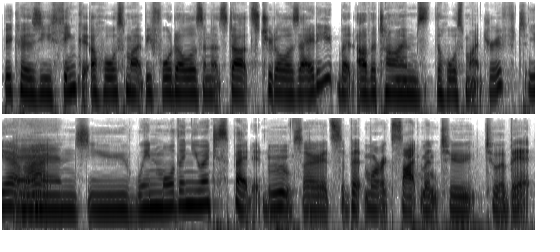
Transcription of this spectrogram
because you think a horse might be $4 and it starts $2.80, but other times the horse might drift Yeah, right. and you win more than you anticipated. Mm, so it's a bit more excitement to to a bet.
